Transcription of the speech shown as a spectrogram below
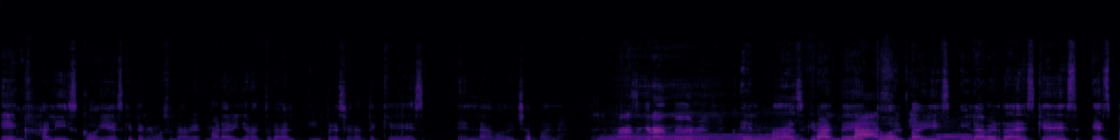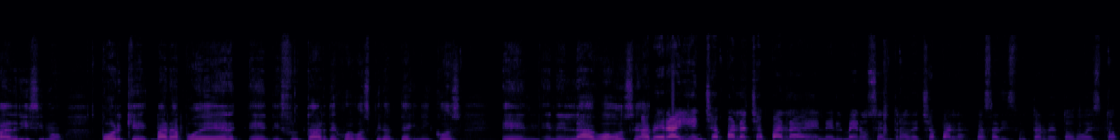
en Jalisco, y es que tenemos una maravilla natural impresionante que es el lago de Chapala. El más grande de México. El más grande de todo el país. Y la verdad es que es, es padrísimo porque van a poder eh, disfrutar de juegos pirotécnicos en, en, el lago, o sea... A ver, ahí en Chapala, Chapala, en el mero centro de Chapala, ¿vas a disfrutar de todo esto?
